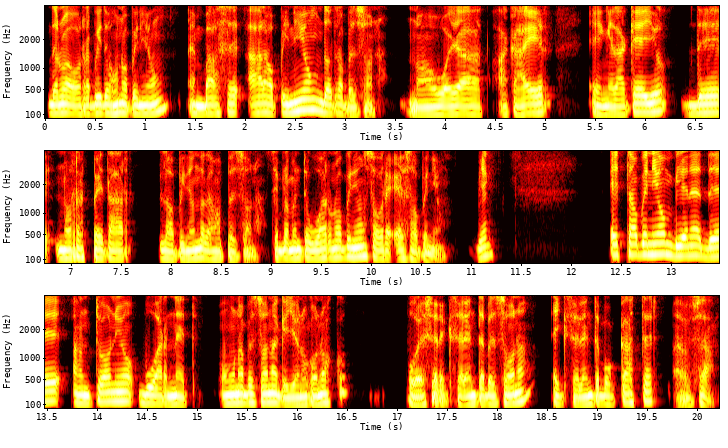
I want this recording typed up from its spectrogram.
de nuevo, repito, es una opinión en base a la opinión de otra persona. No voy a, caer en el aquello de no respetar la opinión de las demás personas. Simplemente voy a dar una opinión sobre esa opinión. Bien. Esta opinión viene de Antonio Buarnet, una persona que yo no conozco. Puede ser excelente persona, excelente podcaster, o sea,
